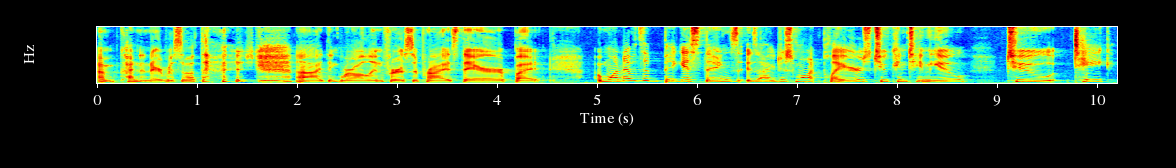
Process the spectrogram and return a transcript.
I'm kind of nervous about that. uh, I think we're all in for a surprise there, but one of the biggest things is I just want players to continue to take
